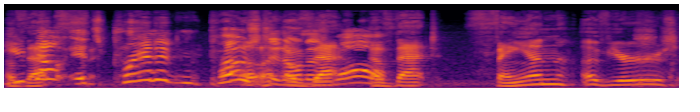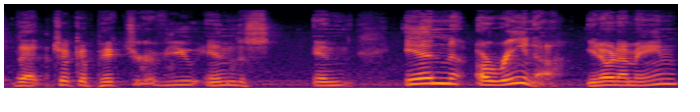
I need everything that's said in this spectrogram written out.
Of You that know, it's printed and posted of on his that, wall. of that fan of yours that took a picture of you in the in in arena. You know what I mean?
